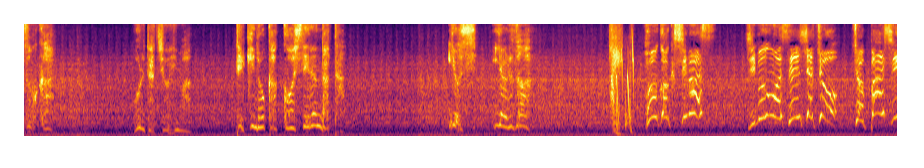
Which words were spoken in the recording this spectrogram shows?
そそうか。俺たちは今敵の格好をしているんだった。よしやるぞ。報告します。自分は戦車長チョッパー司令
